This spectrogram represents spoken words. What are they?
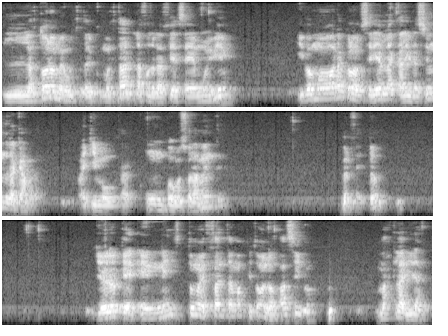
Los tonos me gustan tal como está, la fotografía se ve muy bien. Y vamos ahora con lo que sería la calibración de la cámara. Aquí me gusta un poco solamente. Perfecto. Yo creo que en esto me falta más que todo en los básicos, más claridad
